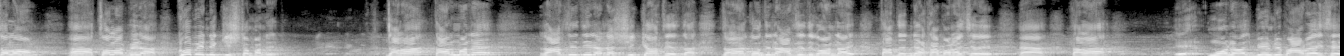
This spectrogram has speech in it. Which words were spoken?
চলন হ্যাঁ চলাফেরা খুবই নিকৃষ্ট মানের। যারা, তার মানে রাজনীতির একটা শিক্ষা আছে যারা কোনদিন রাজনীতি করে নাই, তাদের নেতা বানাইছে হ্যাঁ তারা মনে হয় বিএনপি পার হয়েছে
